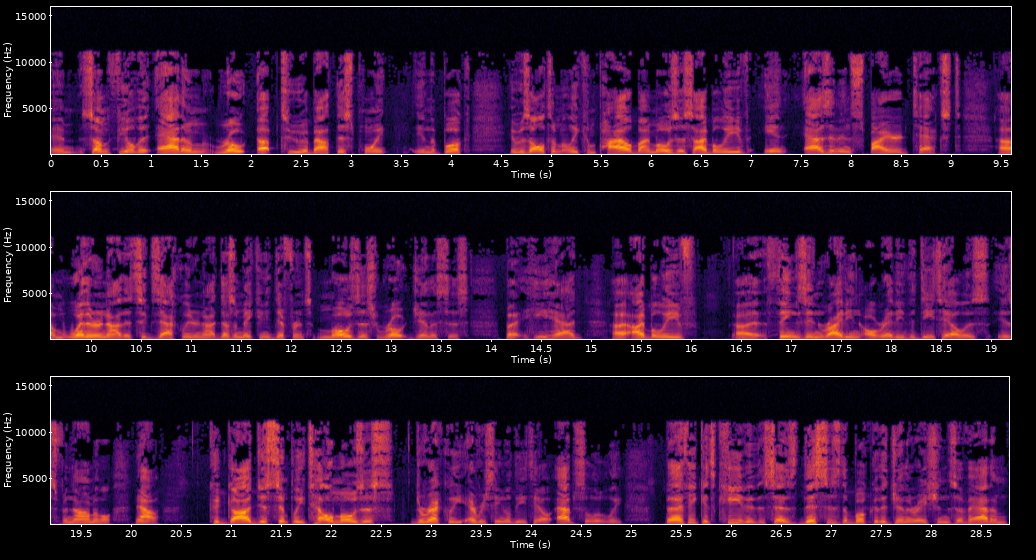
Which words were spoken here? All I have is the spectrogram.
And some feel that Adam wrote up to about this point in the book. It was ultimately compiled by Moses, I believe, in as an inspired text. Um, whether or not it's exactly or not doesn't make any difference. Moses wrote Genesis, but he had, uh, I believe, uh, things in writing already. The detail is is phenomenal. Now, could God just simply tell Moses directly every single detail? Absolutely. But I think it's key that it says this is the book of the generations of Adam.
